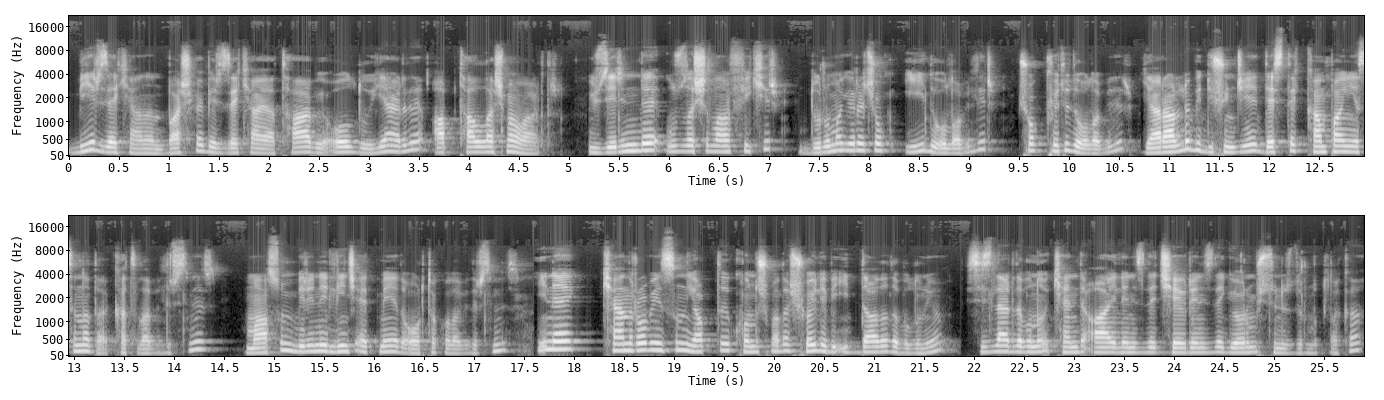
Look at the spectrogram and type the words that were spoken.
Bir zekanın başka bir zekaya tabi olduğu yerde aptallaşma vardır. Üzerinde uzlaşılan fikir duruma göre çok iyi de olabilir, çok kötü de olabilir. Yararlı bir düşünceye destek kampanyasına da katılabilirsiniz. Masum birini linç etmeye de ortak olabilirsiniz. Yine Ken Robinson yaptığı konuşmada şöyle bir iddiada da bulunuyor. Sizler de bunu kendi ailenizde, çevrenizde görmüşsünüzdür mutlaka.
